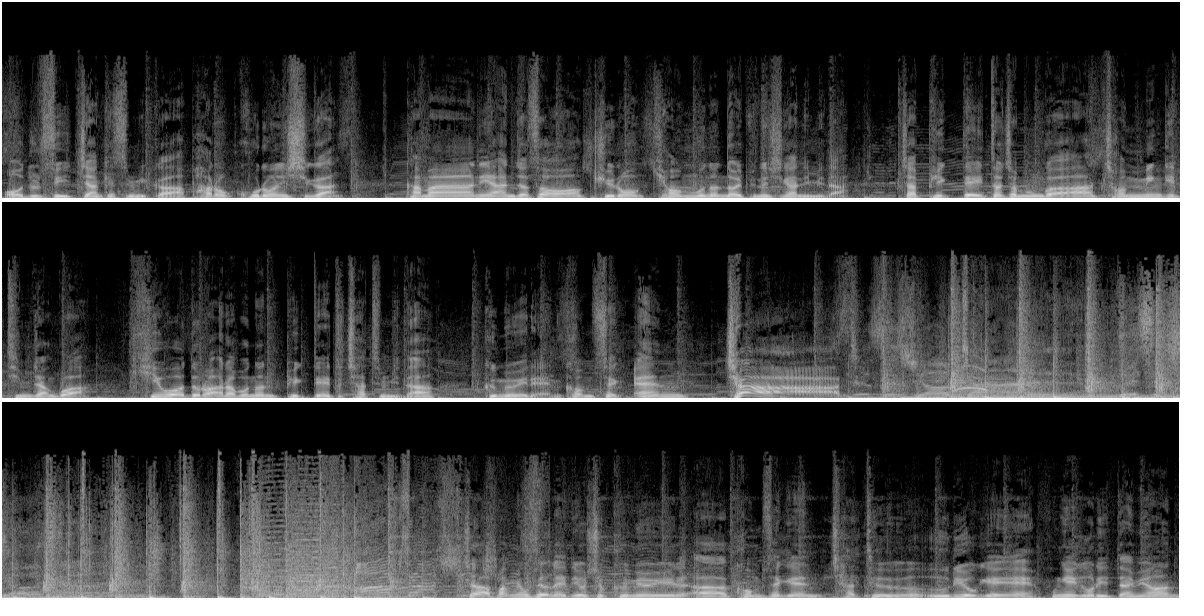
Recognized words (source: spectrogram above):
얻을 수 있지 않겠습니까? 바로 그런 시간. 가만히 앉아서 귀로 견문을 넓히는 시간입니다. 자, 빅데이터 전문가 전민기 팀장과 키워드로 알아보는 빅데이터 차트입니다. 금요일엔 검색 N 차트! 자, 박명수의 라디오쇼 금요일 아, 검색 N 차트 의료계에 홍혜걸이 있다면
